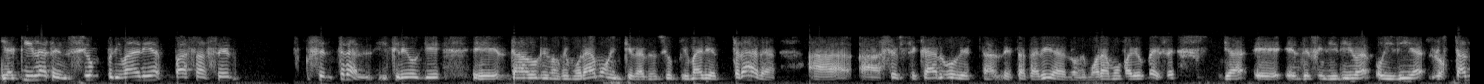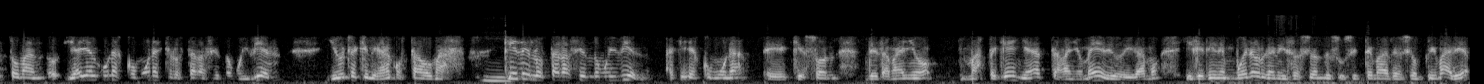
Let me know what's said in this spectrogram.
Y aquí la atención primaria pasa a ser central. Y creo que eh, dado que nos demoramos en que la atención primaria entrara a, hacerse cargo de esta de esta tarea nos demoramos varios meses ya eh, en definitiva hoy día lo están tomando y hay algunas comunas que lo están haciendo muy bien y otras que les ha costado más. Mm. quiénes lo están haciendo muy bien aquellas comunas eh, que son de tamaño más pequeña, tamaño medio, digamos, y que tienen buena organización de su sistema de atención primaria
